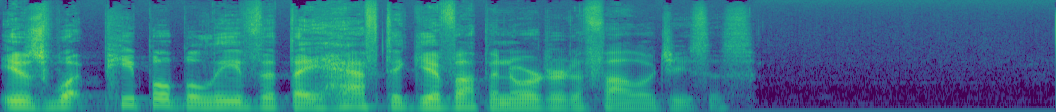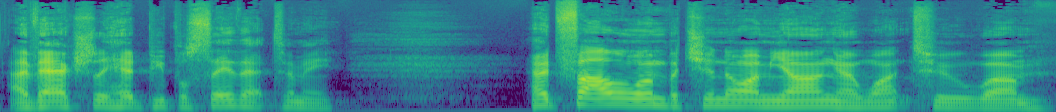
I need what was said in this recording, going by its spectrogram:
is what people believe that they have to give up in order to follow Jesus. I've actually had people say that to me. I'd follow him, but you know, I'm young. I want to, um,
